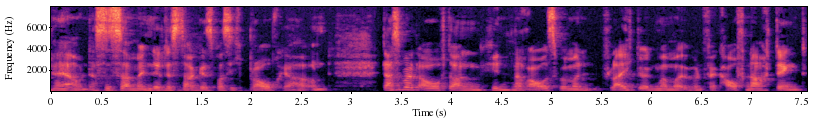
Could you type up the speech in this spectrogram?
Ja, und das ist am Ende des Tages, was ich brauche, ja. Und das wird auch dann hinten raus, wenn man vielleicht irgendwann mal über den Verkauf nachdenkt,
